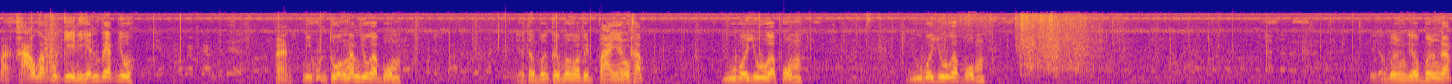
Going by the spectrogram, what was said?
ปลาขาวครับเมื่อกี้ที่เห็นแวบอยู่อ่านมีคนถ่วงน้ำอยู่ครับผม เดี๋ยวเธอเบิ้งเธอเบิ้งว่าเป็นปลายังครับ อยู่บ่อยู่ครับผม อยู่บ่อยู่ครับผม เดี๋ยวเบิ้งเดี๋ยวเบิ้งครับ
